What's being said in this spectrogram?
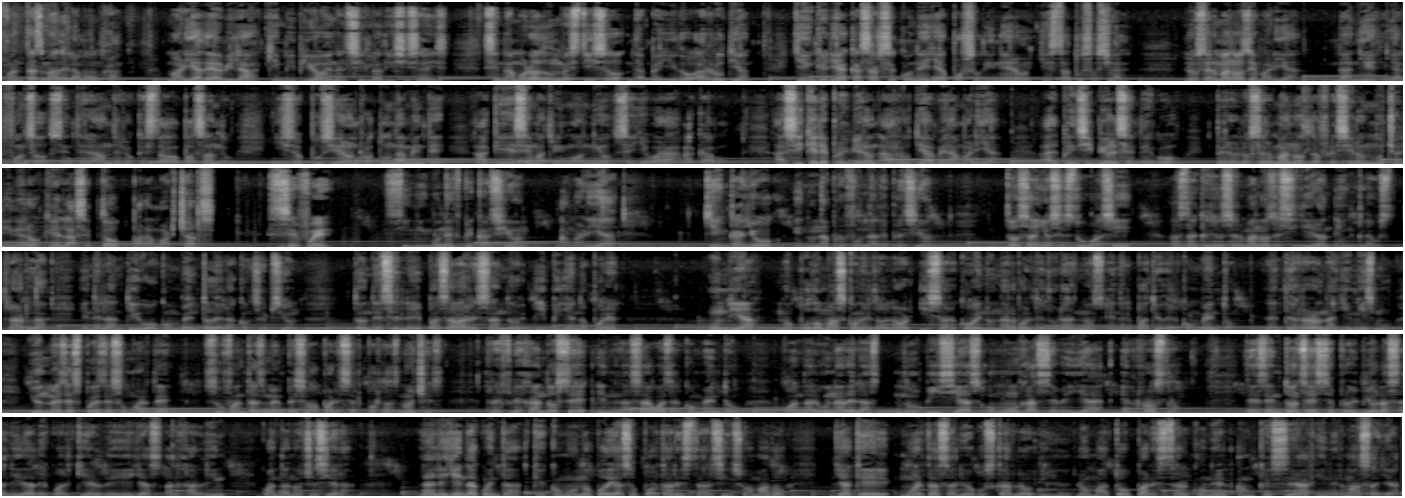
fantasma de la monja. María de Ávila, quien vivió en el siglo XVI, se enamoró de un mestizo de apellido Arrutia, quien quería casarse con ella por su dinero y estatus social. Los hermanos de María, Daniel y Alfonso, se enteraron de lo que estaba pasando y se opusieron rotundamente a que ese matrimonio se llevara a cabo. Así que le prohibieron a Arrutia ver a María. Al principio él se negó, pero los hermanos le ofrecieron mucho dinero que él aceptó para marcharse. Se fue, sin ninguna explicación, a María, quien cayó en una profunda depresión. Dos años estuvo así, hasta que sus hermanos decidieron enclaustrarla en el antiguo convento de la Concepción, donde se le pasaba rezando y pidiendo por él. Un día no pudo más con el dolor y se arcó en un árbol de duraznos en el patio del convento. La enterraron allí mismo y un mes después de su muerte, su fantasma empezó a aparecer por las noches, reflejándose en las aguas del convento, cuando alguna de las novicias o monjas se veía el rostro. Desde entonces se prohibió la salida de cualquier de ellas al jardín cuando anocheciera. La leyenda cuenta que como no podía soportar estar sin su amado, ya que muerta salió a buscarlo y lo mató para estar con él aunque sea en el más allá.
